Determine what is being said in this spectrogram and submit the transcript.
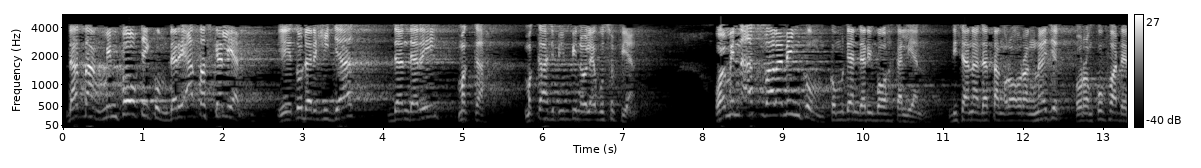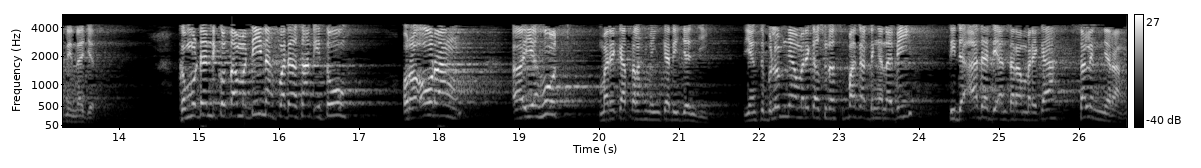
Datang min fawqikum dari atas kalian. Yaitu dari Hijaz dan dari Mekah. Mekah dipimpin oleh Abu Sufyan. Wa min asfala minkum kemudian dari bawah kalian. Di sana datang orang-orang Najd orang kufar dari Najd. Kemudian di kota Madinah pada saat itu orang-orang uh, Yahud mereka telah mengingkari janji. Yang sebelumnya mereka sudah sepakat dengan Nabi, tidak ada di antara mereka saling menyerang.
